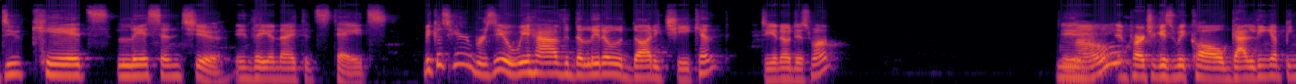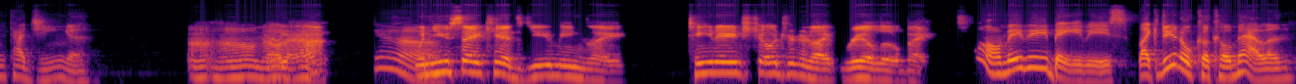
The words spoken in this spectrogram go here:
do kids listen to in the United States? Because here in Brazil we have the little dotty chicken. Do you know this one? No, In Portuguese, we call galinha pintadinha. uh, don't know that. Yeah. When you say kids, do you mean like teenage children or like real little babies? Oh, maybe babies. Like, do you know CoComelon?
